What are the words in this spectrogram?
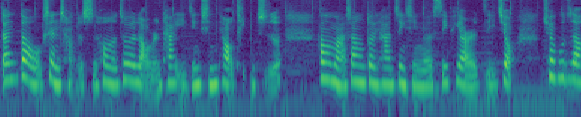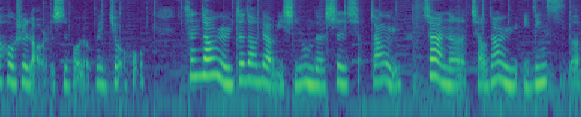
但到现场的时候呢，这位老人他已经心跳停止了，他们马上对他进行了 CPR 急救，却不知道后续老人是否有被救活。生章鱼这道料理使用的是小章鱼，虽然呢小章鱼已经死了，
